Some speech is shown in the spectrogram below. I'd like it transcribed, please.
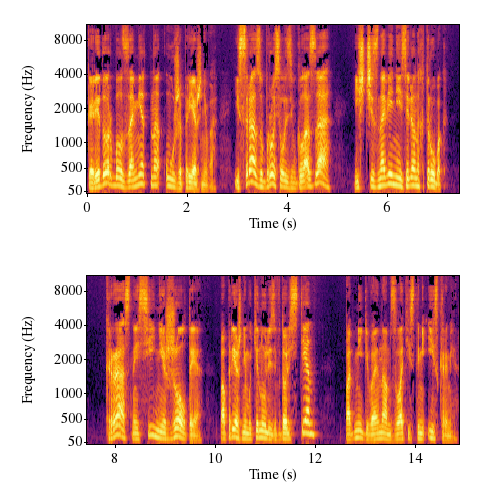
Коридор был заметно уже прежнего, и сразу бросилось в глаза исчезновение зеленых трубок. Красные, синие, желтые — по-прежнему тянулись вдоль стен, подмигивая нам золотистыми искрами,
